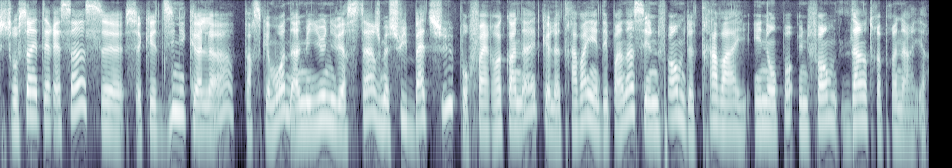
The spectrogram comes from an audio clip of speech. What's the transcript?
Je trouve ça intéressant ce, que dit Nicolas, parce que moi, dans le milieu universitaire, je me suis battue pour faire reconnaître que le travail indépendant, c'est une forme de travail et non pas une forme d'entrepreneuriat.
